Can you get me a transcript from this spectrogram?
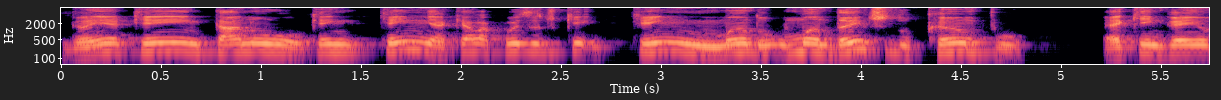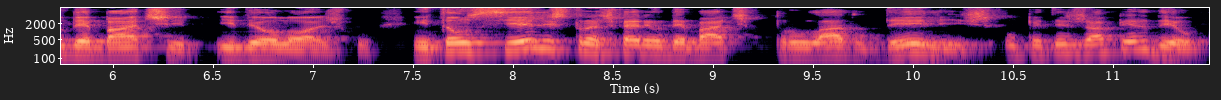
Ganha quem está no. Quem, quem aquela coisa de quem, quem manda, o mandante do campo é quem ganha o debate ideológico. Então, se eles transferem o debate para o lado deles, o PT já perdeu.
